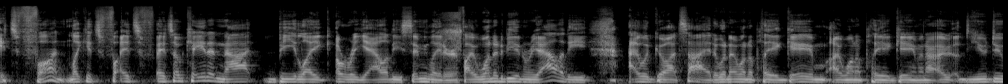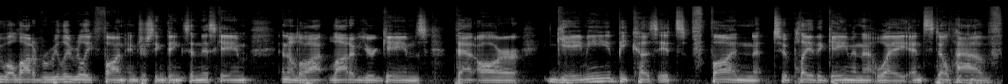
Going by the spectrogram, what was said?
it's fun. Like it's it's it's okay to not be like a reality simulator. If I wanted to be in reality, I would go outside. When I want to play a game, I want to play a game. And I, you do a lot of really really fun, interesting things in this game, and a lot lot of your games that are gamey because it's fun to play the game in that way and still have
